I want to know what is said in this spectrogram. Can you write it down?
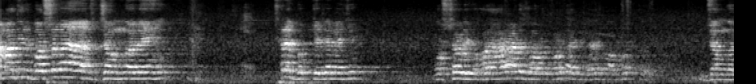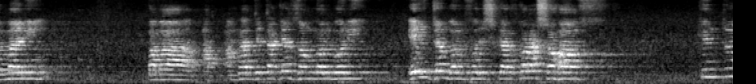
আমাদের বসবাস জঙ্গলে। ছেড়ে জানে যে বছর আর আর জল জঙ্গল মানি বাবা আমরা যেটাকে জঙ্গল বলি, এই জঙ্গল পরিষ্কার করা সহজ। কিন্তু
